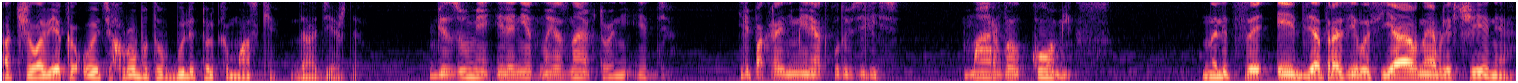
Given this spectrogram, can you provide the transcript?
От человека у этих роботов были только маски да одежда. Безумие или нет, но я знаю, кто они, Эдди. Или, по крайней мере, откуда взялись. Marvel Comics. На лице Эдди отразилось явное облегчение.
